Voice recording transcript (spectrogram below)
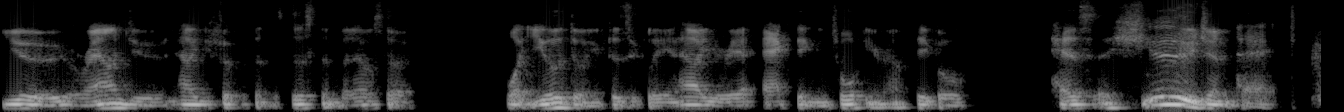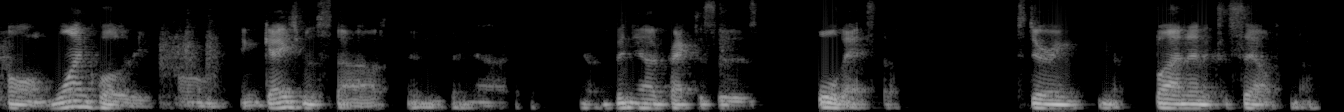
you around you and how you fit within the system, but also what you're doing physically and how you're acting and talking around people has a huge impact on wine quality, on engagement staff, and, and uh, you know, vineyard practices, all that stuff. Stirring, you know, biodynamics itself. You know.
